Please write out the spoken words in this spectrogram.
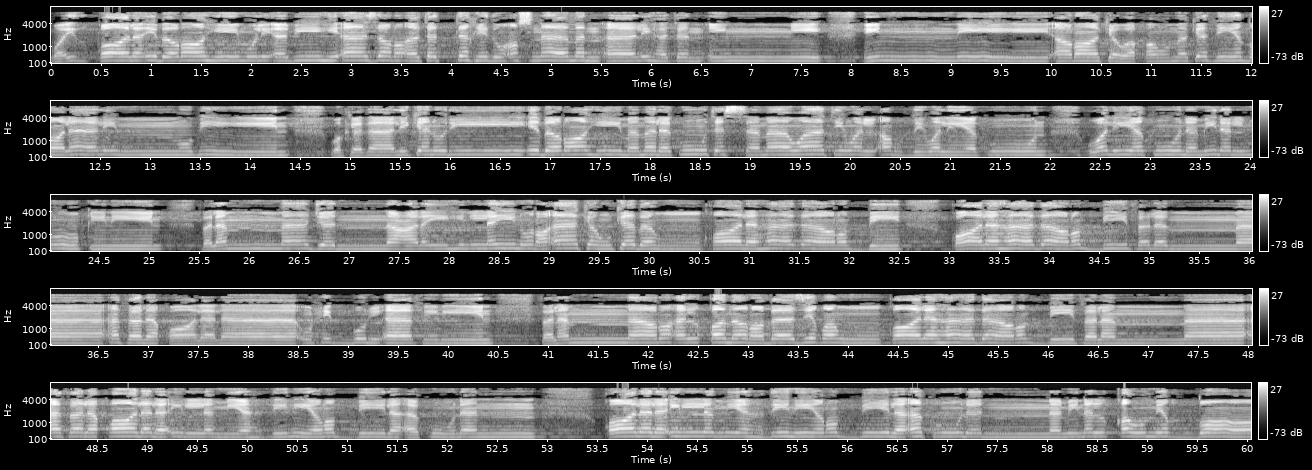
وإذ قال إبراهيم لأبيه آزر أتتخذ أصناما آلهة إني, إني أراك وقومك في ضلال مبين وكذلك نري إبراهيم ملكوت السماوات والأرض وليكون, وليكون من الموقنين فلما جن عليه الليل رأى كوكبا قال هذا ربي قال هذا ربي فلما أفل قال لا أحب الآفلين. فلما رأى القمر بازغا قال هذا ربي فلما أفل قال لئن لم يهدني ربي لأكونن. قال لئن لم يهدني ربي لأكونن من القوم الضالين.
